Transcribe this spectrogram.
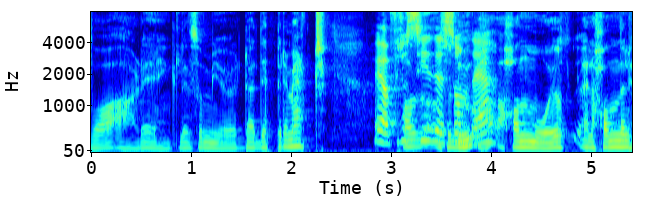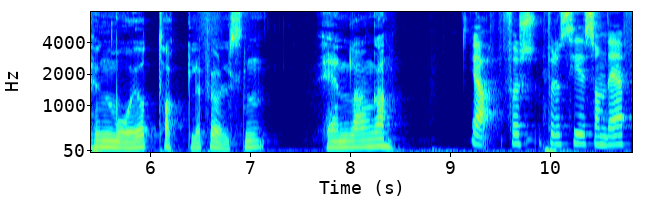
hva er det egentlig som gjør deg deprimert. ja, for å si det Altså, som det. Han, må jo, eller han eller hun må jo takle følelsen en eller annen gang. Ja, for, for å si det som det er.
